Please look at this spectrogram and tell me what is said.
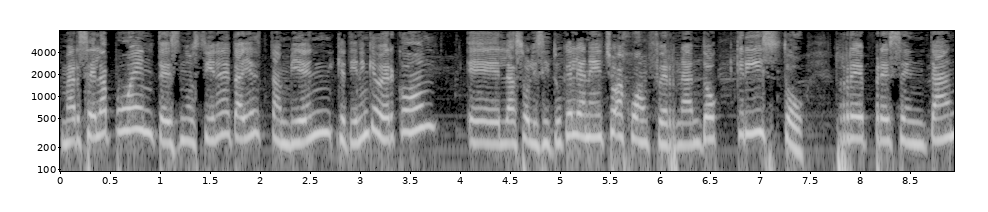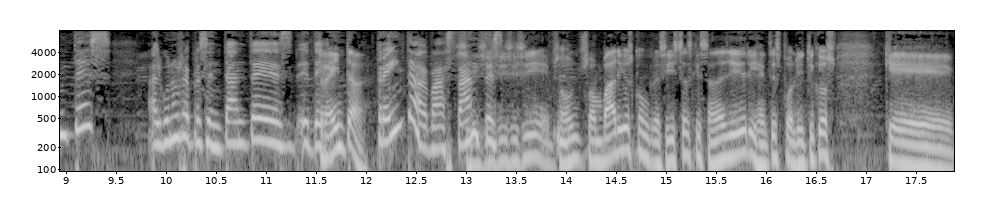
Marcela Puentes nos tiene detalles también que tienen que ver con eh, la solicitud que le han hecho a Juan Fernando Cristo, representantes, algunos representantes de... 30. 30, bastantes. Sí, sí, sí, sí, Son, son varios congresistas que están allí, dirigentes políticos que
